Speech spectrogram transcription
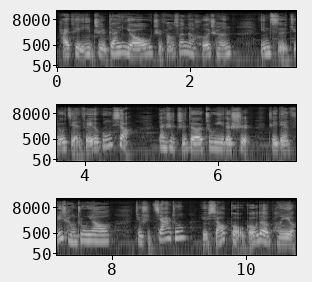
还可以抑制甘油脂肪酸的合成，因此具有减肥的功效。但是值得注意的是。这一点非常重要哦，就是家中有小狗狗的朋友，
